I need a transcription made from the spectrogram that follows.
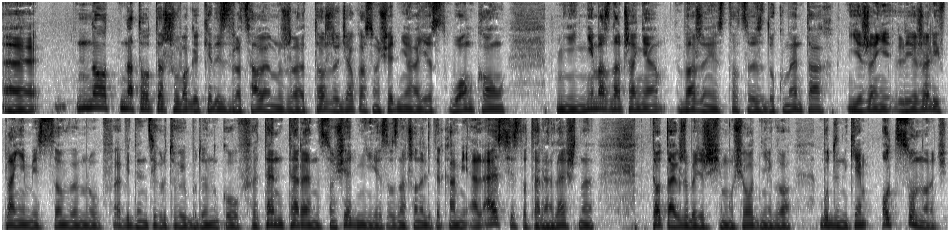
E, no, na to też uwagę kiedyś zwracałem, że to, że działka sąsiednia jest łąką, nie ma znaczenia. Ważne jest to, co jest w dokumentach. Jeżeli, jeżeli w planie miejscowym lub w ewidencji gruntów budynków ten teren sąsiedni jest oznaczony literkami LS, jest to teren leśny, to także będziesz się musiał od niego budynkiem odsunąć.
